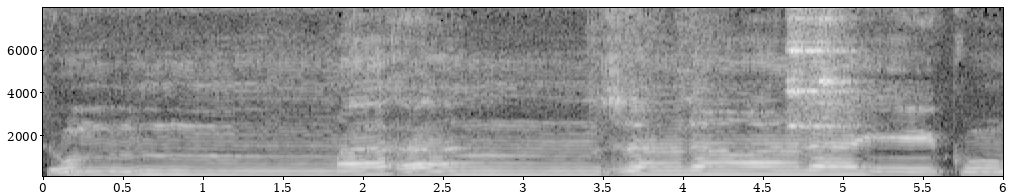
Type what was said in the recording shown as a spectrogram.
ثم أنزل عليكم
